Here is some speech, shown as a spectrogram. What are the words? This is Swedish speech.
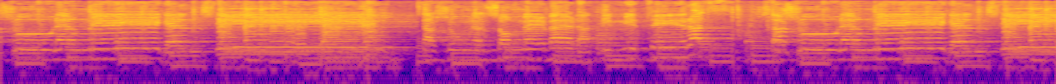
Stationen egen stil Stationen som är värd att imiteras. Stationen egen stil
